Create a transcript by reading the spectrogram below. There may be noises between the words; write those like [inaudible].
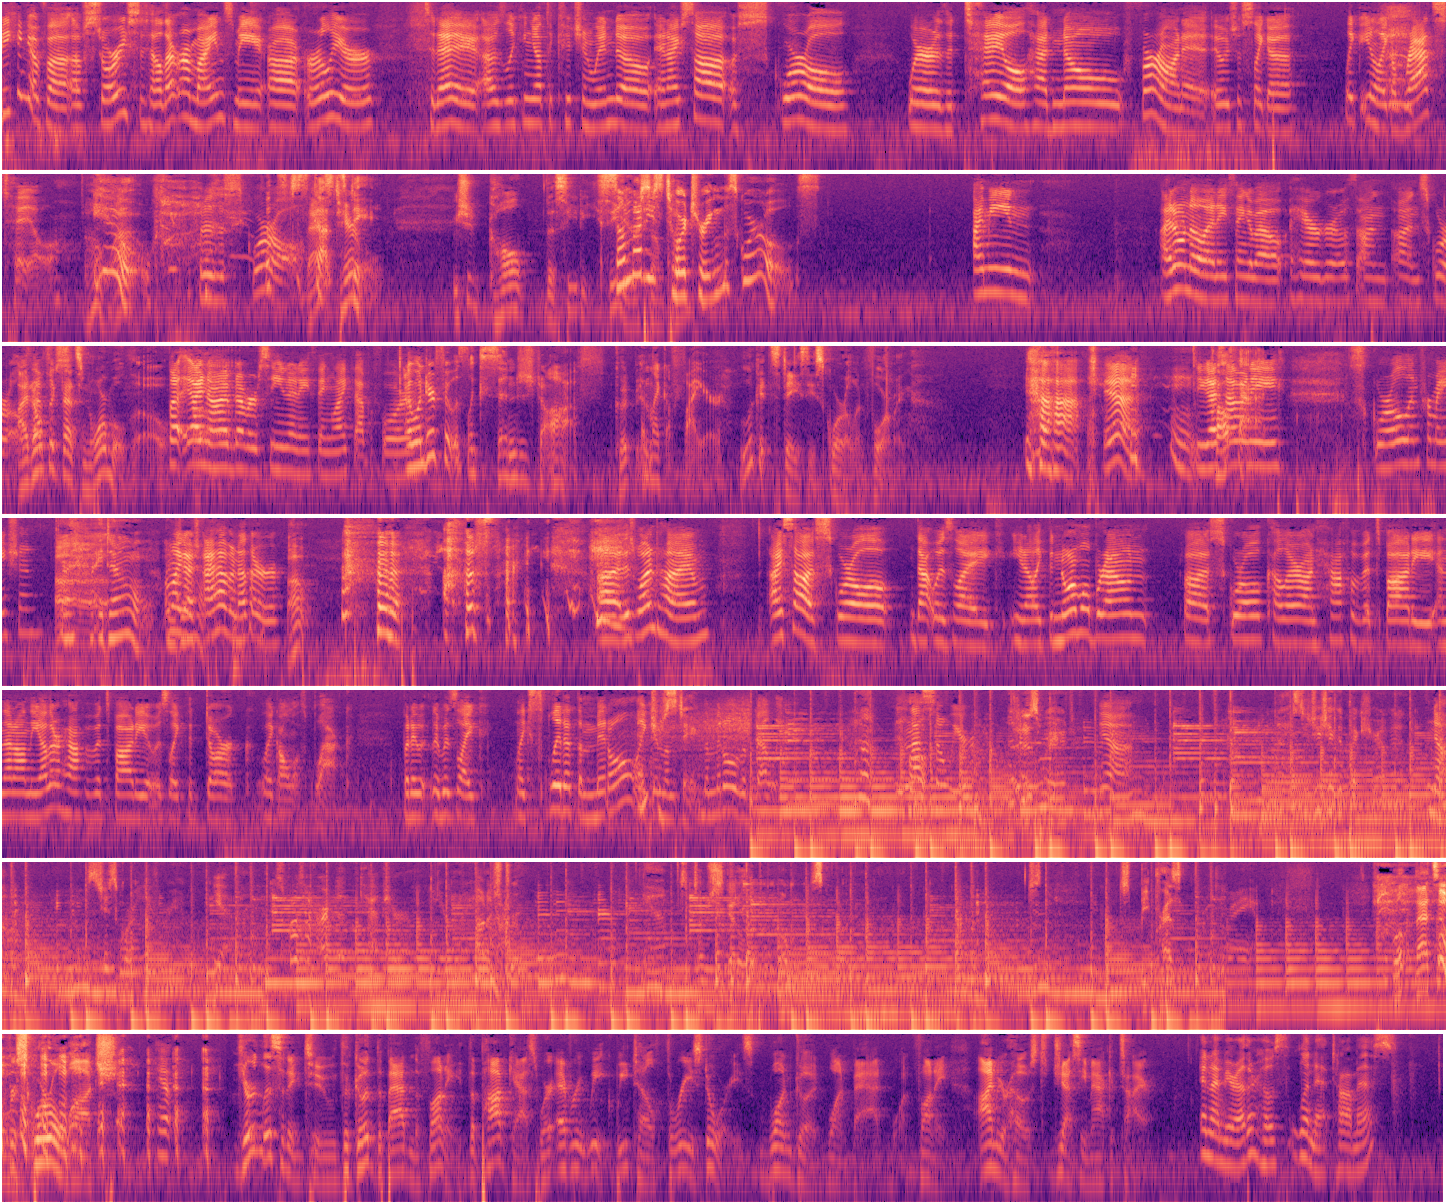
Speaking of uh, of stories to tell, that reminds me. Uh, earlier today, I was looking out the kitchen window and I saw a squirrel where the tail had no fur on it. It was just like a, like you know, like a [gasps] rat's tail, Ew. but it was a squirrel. That's That's disgusting. terrible. We should call the CDC. Somebody's something. torturing the squirrels. I mean, I don't know anything about hair growth on on squirrels. I don't I've think just- that's normal though. But I know Uh, I've never seen anything like that before. I wonder if it was like singed off. Could be. And like a fire. Look at Stacy Squirrel informing. [laughs] yeah. Do you guys Call have back. any squirrel information? [laughs] I don't. Oh my gosh, I have another. Oh, [laughs] Oh, sorry. Uh, this one time, I saw a squirrel that was like, you know, like the normal brown uh, squirrel color on half of its body, and then on the other half of its body, it was like the dark, like almost black. But it, it was like like split at the middle, like in the, the middle of the belly. Isn't that so weird? it is weird. Yeah. Nice. Did you take a picture of it? No. It's too squirrely for you. Yeah. Squirrels are hard to capture. You're right. That is true. That's it for [laughs] Squirrel Watch. Yep. You're listening to The Good, the Bad, and the Funny, the podcast where every week we tell three stories one good, one bad, one funny. I'm your host, Jesse McIntyre. And I'm your other host, Lynette Thomas.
